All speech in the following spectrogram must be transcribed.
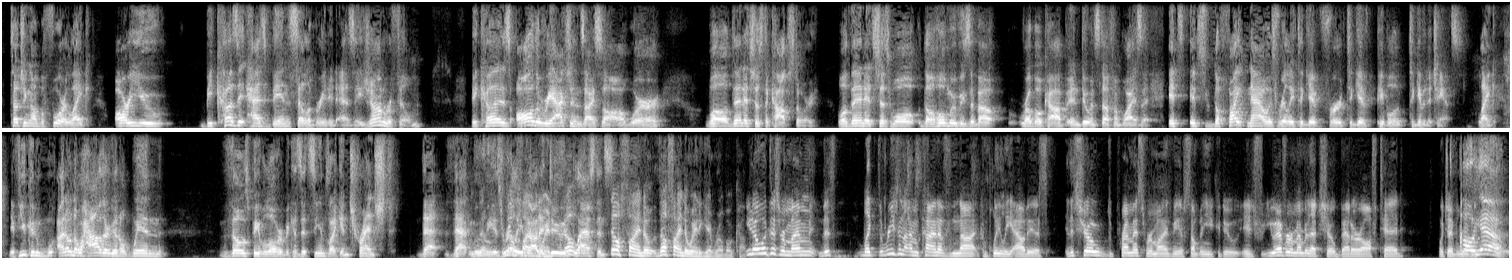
touching on before. Like, are you because it has been celebrated as a genre film? Because all the reactions I saw were, well, then it's just a cop story. Well, then it's just well, the whole movie's about RoboCop and doing stuff. And why is it? It's it's the fight now is really to give for to give people to give it a chance. Like if you can, I don't know how they're gonna win those people over because it seems like entrenched that that movie They'll- is really they'll about a a dude they'll- blasting They'll stuff. find a they'll find a way to get RoboCop. You know what this reminds me? This like the reason I'm kind of not completely out is this show. The premise reminds me of something you could do. If you ever remember that show, Better Off Ted, which I believe Oh yeah,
